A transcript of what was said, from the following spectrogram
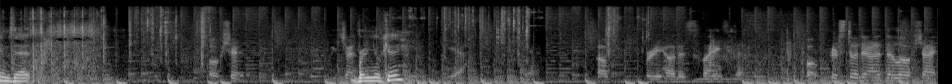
That dead. Oh shit. Bernie, you okay? Yeah. Oh, Birdie held his flank. Oh, they're still down at the little shack.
